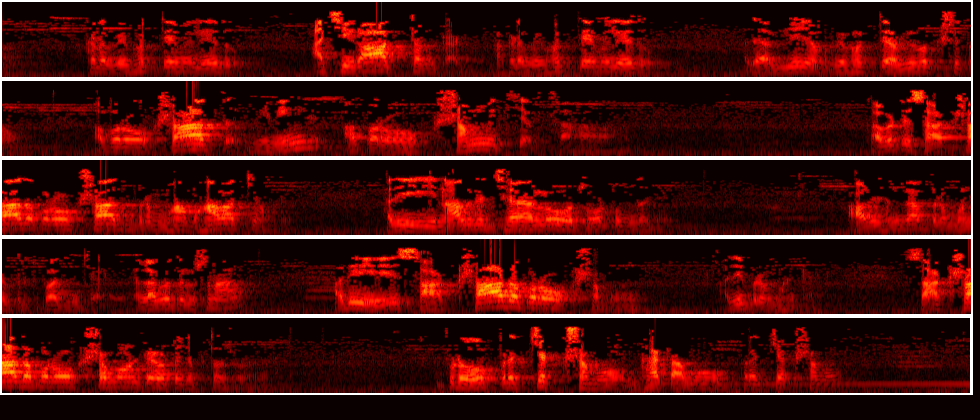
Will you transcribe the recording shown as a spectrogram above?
అక్కడ విభక్తి ఏమీ లేదు. అచిరాత్ అంటాడు. అక్కడ విభక్తి ఏమీ లేదు. అది అవ్యయం విభక్తి అవివక్షితం. అపరోక్షాత్ మీనింగ్ అపరోక్షం ఇత్యర్థ. కాబట్టి సాక్షాత్ అపరోక్షాత్ బ్రహ్మ మహావాక్యం. అది ఈ నాలుగు అధ్యాయాల్లో ఓ చోటు ఉందండి. ఆ విధంగా బ్రహ్మని ప్రతిపాదించారు. ఎలాగో తెలుసిన? అది సాక్షాదపరోక్షము అది బ్రహ్మ అంటే సాక్షాదపరోక్షము అంటే ఏమిటో చెప్తా చూడండి. ఇప్పుడు ప్రత్యక్షము ఘటము ప్రత్యక్షము.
